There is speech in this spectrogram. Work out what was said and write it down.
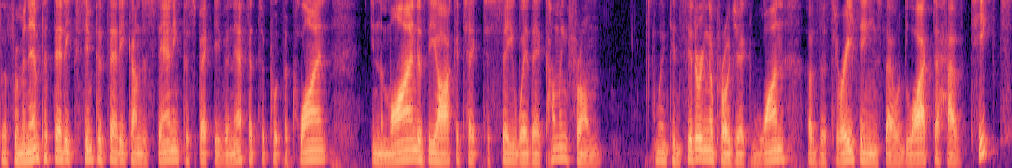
But from an empathetic sympathetic understanding perspective an effort to put the client in the mind of the architect to see where they're coming from when considering a project one of the three things they would like to have ticked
